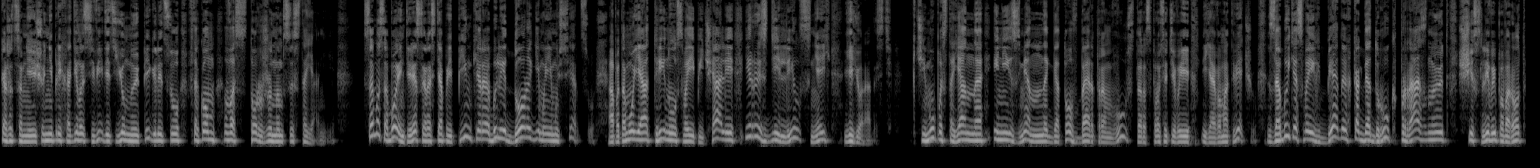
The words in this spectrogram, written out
Кажется, мне еще не приходилось видеть юную пигалицу в таком восторженном состоянии. Само собой, интересы Растяпы Пинкера были дороги моему сердцу, а потому я отринул свои печали и разделил с ней ее радость. К чему постоянно и неизменно готов Бертрам Вустер, спросите вы, я вам отвечу. Забыть о своих бедах, когда друг празднует счастливый поворот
